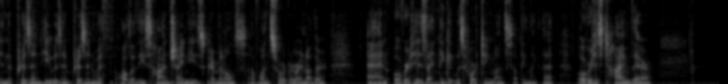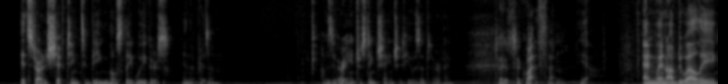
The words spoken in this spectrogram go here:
in the prison. He was in prison with all of these Han Chinese criminals of one sort or another, and over his I think it was 14 months, something like that. Over his time there, it started shifting to being mostly Uyghurs in the prison. It was a very interesting change that he was observing. So, quite sudden. Yeah. And when Abduweli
